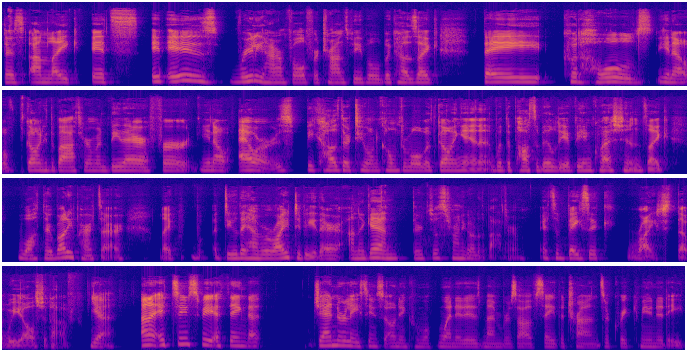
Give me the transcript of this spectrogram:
There's and like it's it is really harmful for trans people because like they could hold, you know, going to the bathroom and be there for, you know, hours because they're too uncomfortable with going in and with the possibility of being questioned like what their body parts are. Like, do they have a right to be there? And again, they're just trying to go to the bathroom. It's a basic right that we all should have. Yeah. And it seems to be a thing that generally seems to only come up when it is members of, say, the trans or queer community.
